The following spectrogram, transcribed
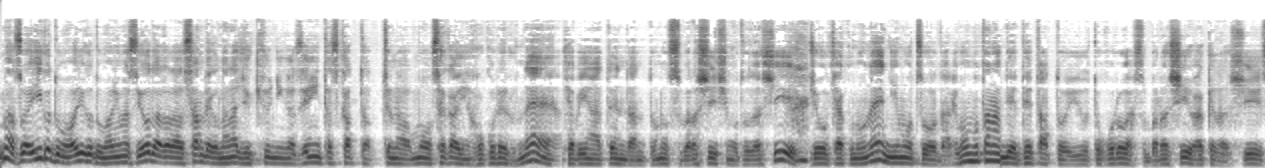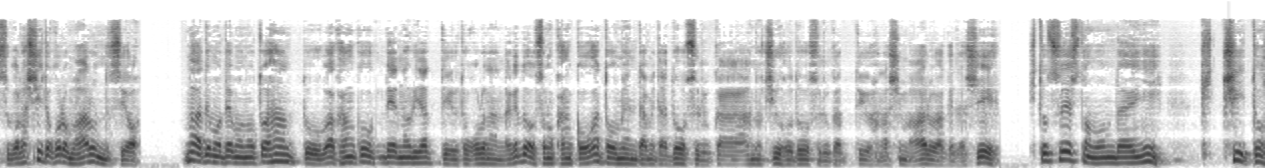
まあ、それはいいことも悪いこともありますよ。だから379人が全員助かったっていうのはもう世界に誇れるね、キャビンアテンダントの素晴らしい仕事だし、乗客もね、荷物を誰も持たないで出たというところが素晴らしいわけだし、素晴らしいところもあるんですよ。まあでもでも能登半島は観光で乗り合っているところなんだけど、その観光が当面ダメだ、どうするか、あの地方どうするかっていう話もあるわけだし、一つ一つの問題にきっちりと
